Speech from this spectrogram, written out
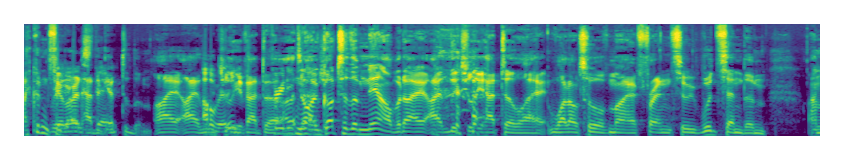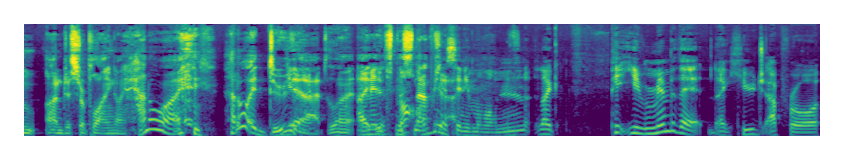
I couldn't figure out how to get to them. I, I oh, literally really? have had to. 3D uh, no. I've got to them now, but I, I literally had to like one or two of my friends who would send them. I'm I'm just replying going, how do I how do I do that? Like, I mean, it's, the not obvious Snapchat. anymore. Like, Pete, you remember that like huge uproar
